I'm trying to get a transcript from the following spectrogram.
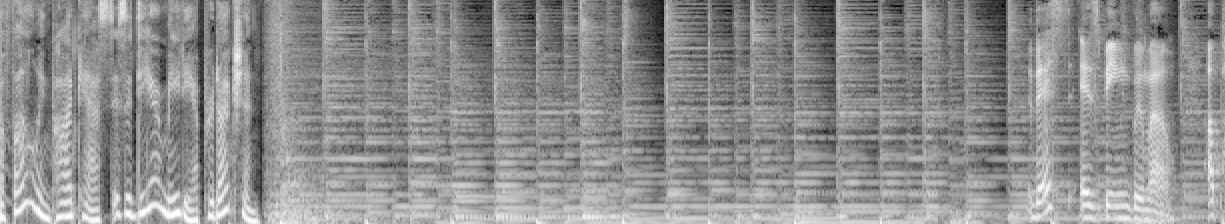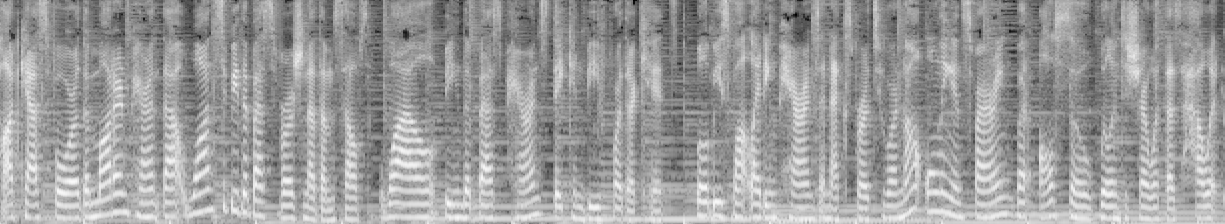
The following podcast is a Dear Media production. This is Being Bumo, a podcast for the modern parent that wants to be the best version of themselves while being the best parents they can be for their kids. We'll be spotlighting parents and experts who are not only inspiring, but also willing to share with us how it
